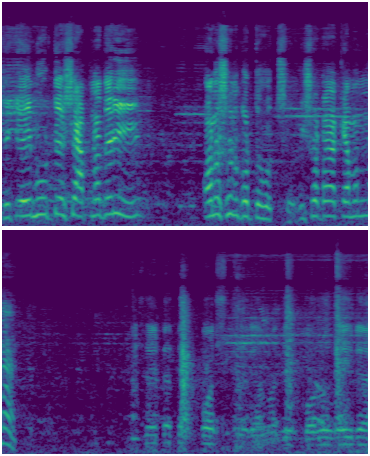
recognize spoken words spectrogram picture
ঠিক এই মুহূর্তে এসে আপনাদেরই অনশন করতে হচ্ছে। বিষয়টা কেমন না? বিষয়টা তো কষ্টের আমাদের বড় ভাইরা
